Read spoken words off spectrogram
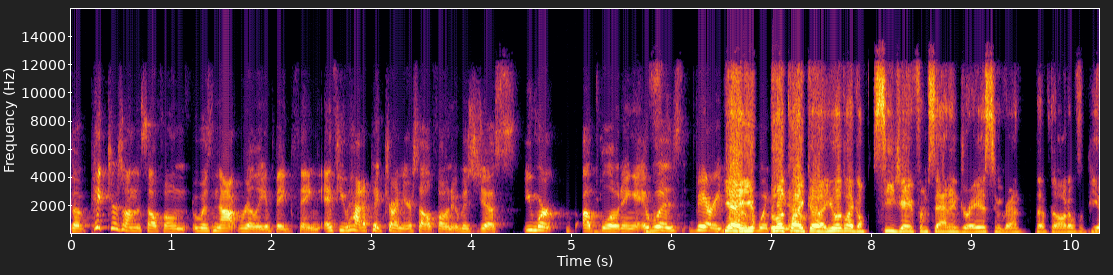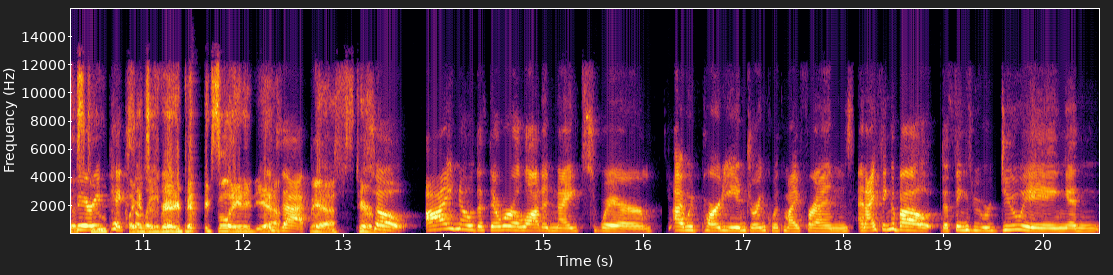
the pictures on the cell phone was not really a big thing. If you had a picture on your cell phone, it was just you weren't uploading. it. It was very Yeah, you look know, like a you look like a CJ from San Andreas and Grand Theft Auto for PS2. Very Like it's very pixelated. Yeah, exactly. yeah, it's terrible. So I know that there were a lot of nights where I would party and drink with my friends, and I think about the things we were doing and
